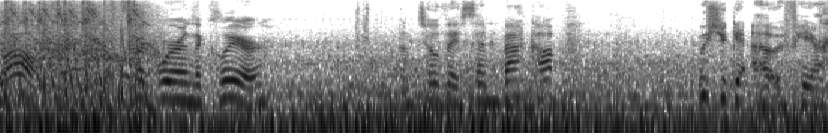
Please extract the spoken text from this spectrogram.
Wow, looks like we're in the clear. Until they send back up, we should get out of here.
